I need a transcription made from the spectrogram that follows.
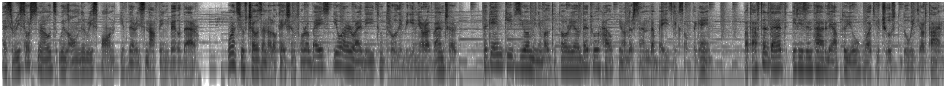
as resource nodes will only respawn if there is nothing built there. Once you've chosen a location for a base, you are ready to truly begin your adventure. The game gives you a minimal tutorial that will help you understand the basics of the game but after that it is entirely up to you what you choose to do with your time.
